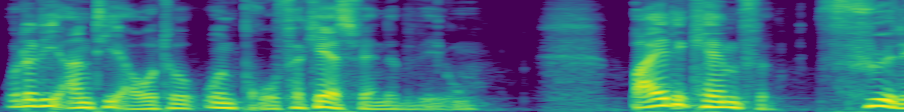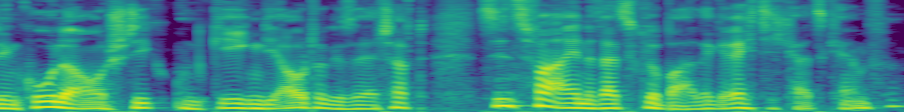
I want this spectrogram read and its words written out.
oder die Anti-Auto- und Pro-Verkehrswendebewegung. Beide Kämpfe für den Kohleausstieg und gegen die Autogesellschaft sind zwar einerseits globale Gerechtigkeitskämpfe,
